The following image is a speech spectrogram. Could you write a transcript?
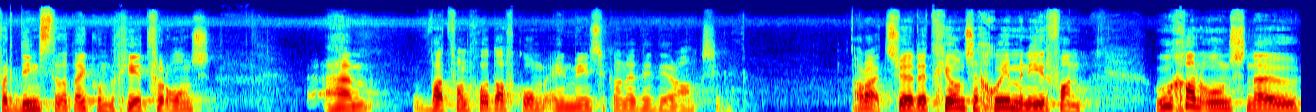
verdienste wat hy kom gee het vir ons. Ehm um, wat van God afkom en mense kan dit net nie raak sien nie. Alrite, so dit gee ons 'n goeie manier van hoe gaan ons nou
